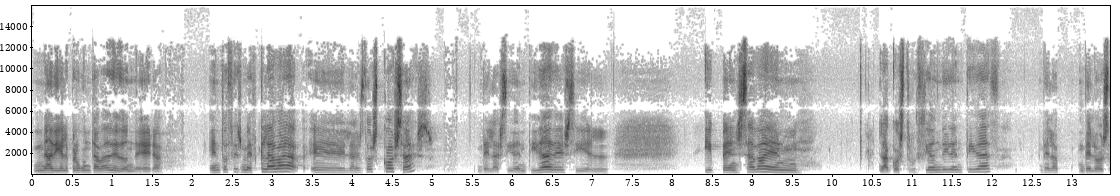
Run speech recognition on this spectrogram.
Nadie le preguntaba de dónde era. Entonces mezclaba eh, las dos cosas de las identidades y, el, y pensaba en la construcción de identidad de, de los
